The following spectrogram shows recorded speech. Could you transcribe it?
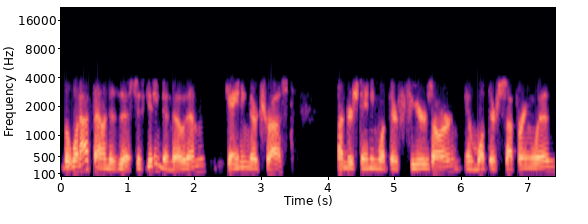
But what I found is this just getting to know them, gaining their trust, understanding what their fears are and what they're suffering with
